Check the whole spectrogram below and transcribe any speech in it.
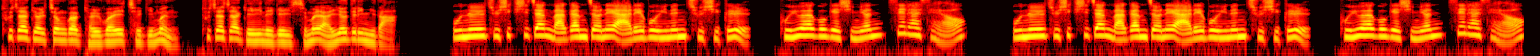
투자 결정과 결과의 책임은 투자자 개인에게 있음을 알려드립니다. 오늘 주식시장 마감 전에 아래 보이는 주식을 보유하고 계시면 셀하세요. 오늘 주식시장 마감 전에 아래 보이는 주식을 보유하고 계시면 셀하세요.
